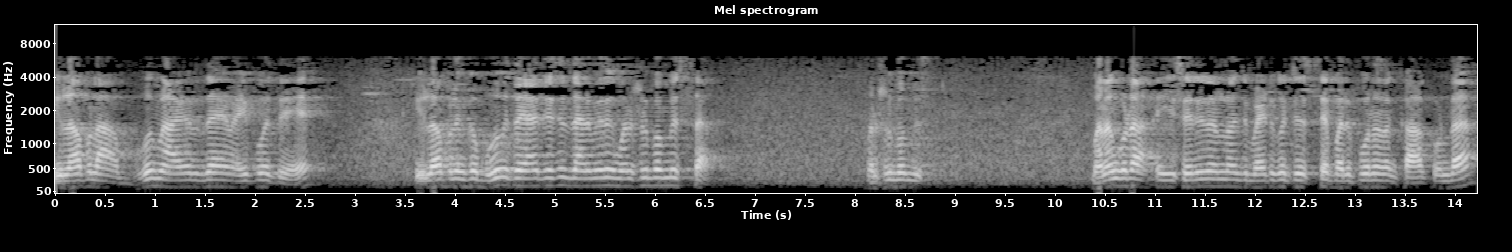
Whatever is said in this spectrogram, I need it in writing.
ఈ లోపల ఆ భూమి ఆయుర్దాయం అయిపోతే ఈ లోపల ఇంకో భూమి తయారు చేసి దాని మీద మనుషులు పంపిస్తారు మనుషులు పంపిస్తారు మనం కూడా ఈ శరీరంలోంచి బయటకు వచ్చేస్తే పరిపూర్ణం కాకుండా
